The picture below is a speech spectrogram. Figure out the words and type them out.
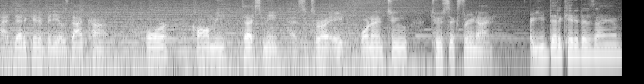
at dedicatedvideos.com or call me, text me at 608 492 2639. Are you dedicated as I am?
